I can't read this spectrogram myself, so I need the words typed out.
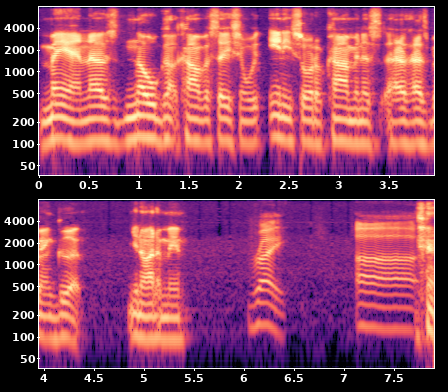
man, there's no conversation with any sort of communist has, has been good. You know what I mean? Right. Uh,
